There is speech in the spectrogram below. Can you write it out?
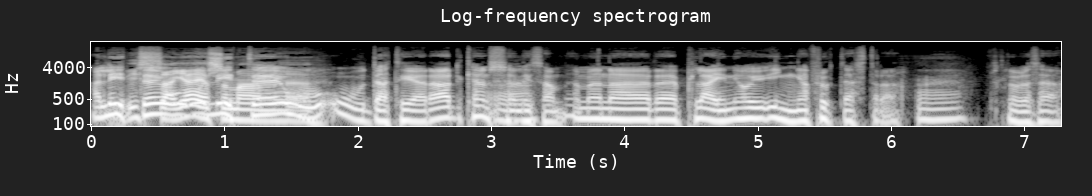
Ja, lite Vissa o, grejer lite som man, eh, o, odaterad kanske. Ja. Liksom. Jag menar, eh, Pliny har ju inga fruktester skulle jag vilja säga.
